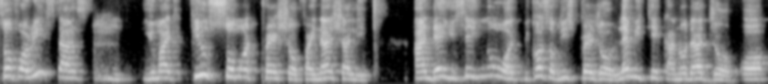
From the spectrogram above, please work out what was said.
So, for instance, you might feel so much pressure financially, and then you say, you know what, because of this pressure, let me take another job or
